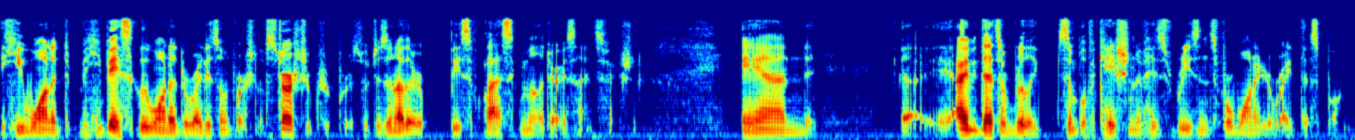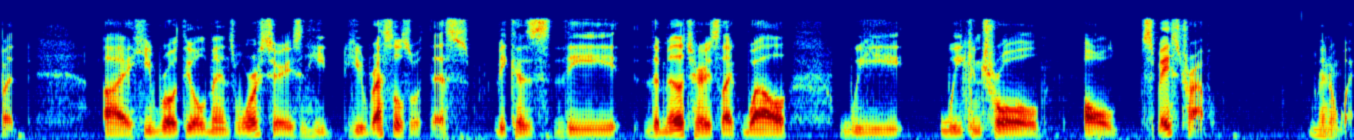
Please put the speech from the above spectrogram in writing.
he wanted he basically wanted to write his own version of Starship Troopers, which is another piece of classic military science fiction. And uh, I mean that's a really simplification of his reasons for wanting to write this book, but uh, he wrote the Old Man's War series, and he he wrestles with this because the the military is like, well, we we control all space travel in a way,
